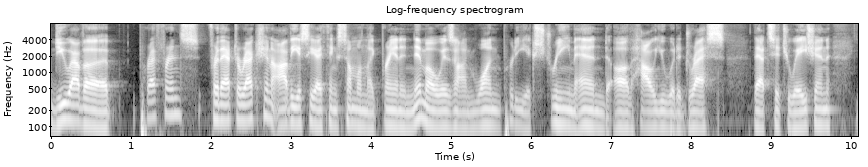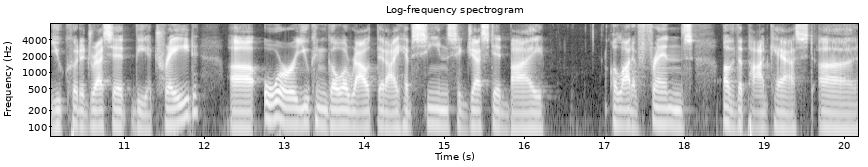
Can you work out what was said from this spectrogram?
do you have a preference for that direction? Obviously, I think someone like Brandon Nimmo is on one pretty extreme end of how you would address that situation. You could address it via trade, uh, or you can go a route that I have seen suggested by a lot of friends of the podcast. Uh,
